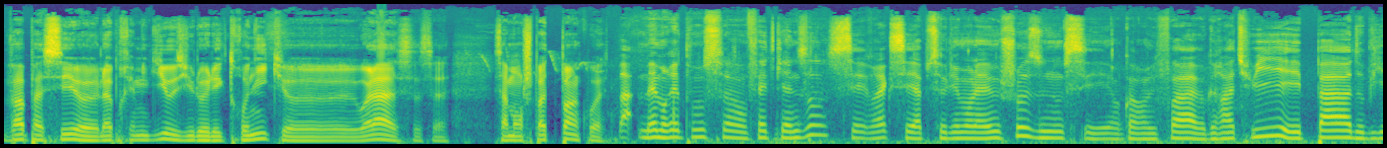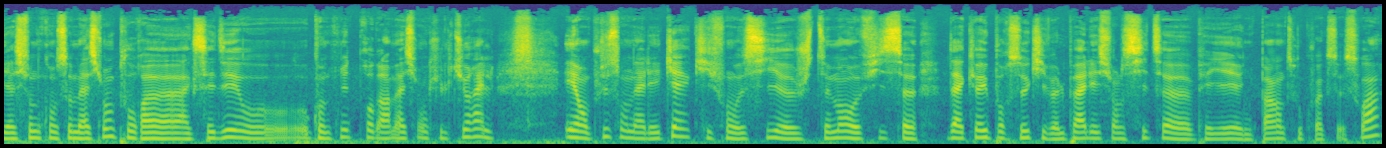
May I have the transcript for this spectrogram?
va passer euh, l'après-midi aux îlots électroniques, euh, voilà, ça, ça, mange pas de pain quoi. Bah, même réponse en fait Kenzo, c'est vrai que c'est absolument la même chose. Nous c'est encore une fois euh, gratuit et pas d'obligation de consommation pour accéder au, contenu de programmation culturelle. Et en plus on a les quais qui font aussi justement office d'accueil pour ceux qui veulent pas aller sur le site payer une pinte ou quoi que ce soit.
